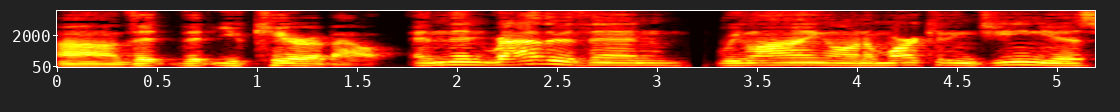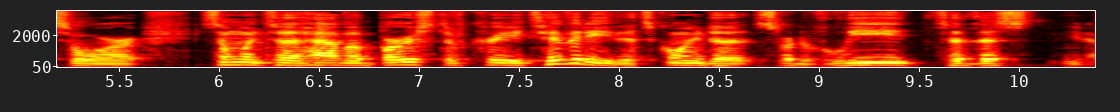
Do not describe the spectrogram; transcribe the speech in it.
Uh, that that you care about, and then rather than relying on a marketing genius or someone to have a burst of creativity that's going to sort of lead to this, you know,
